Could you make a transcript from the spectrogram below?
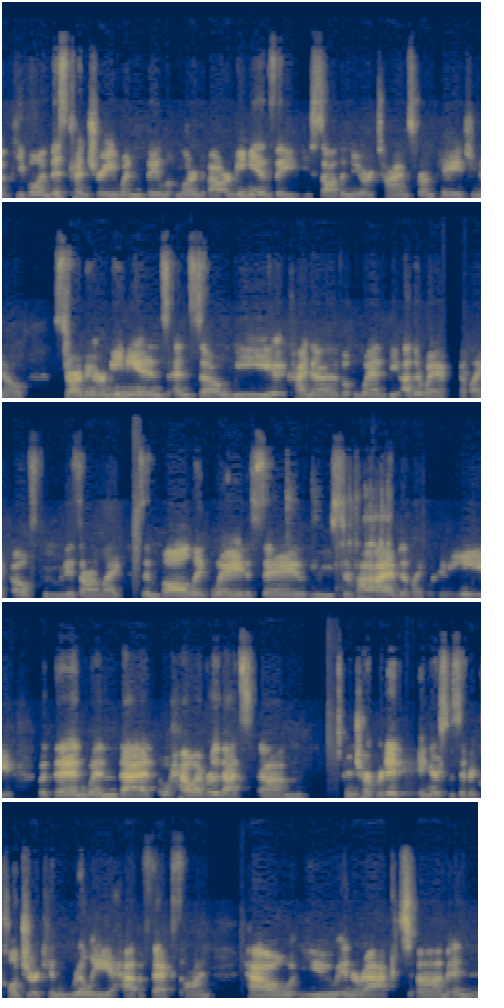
uh, people in this country when they l- learned about Armenians, they saw the New York Times front page, you know, starving Armenians. And so we kind of went the other way of like, oh, food is our like symbolic way to say we survived and like we're gonna eat. But then when that, however that's um, interpreted in your specific culture can really have effects on how you interact um, and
